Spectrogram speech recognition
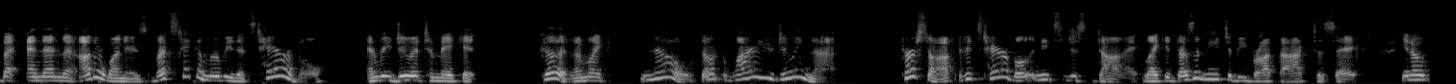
But and then the other one is let's take a movie that's terrible and redo it to make it good. I'm like, no, don't. Why are you doing that? First off, if it's terrible, it needs to just die. Like it doesn't need to be brought back to say, you know,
